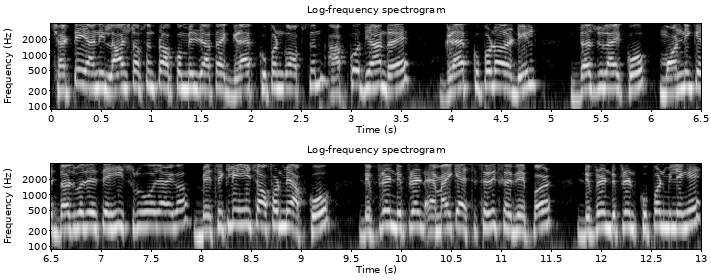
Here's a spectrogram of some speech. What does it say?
छठे यानी लास्ट ऑप्शन पर आपको मिल जाता है ग्रैप कूपन का ऑप्शन आपको ध्यान रहे ग्रैप कूपन वाला डील 10 जुलाई को मॉर्निंग के 10 बजे से ही शुरू हो जाएगा। बेसिकली इस ऑफ़र में आपको डिफरेंट डिफरेंट एम के एसेसरीज खरीदने पर डिफरेंट डिफरेंट कूपन मिलेंगे।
